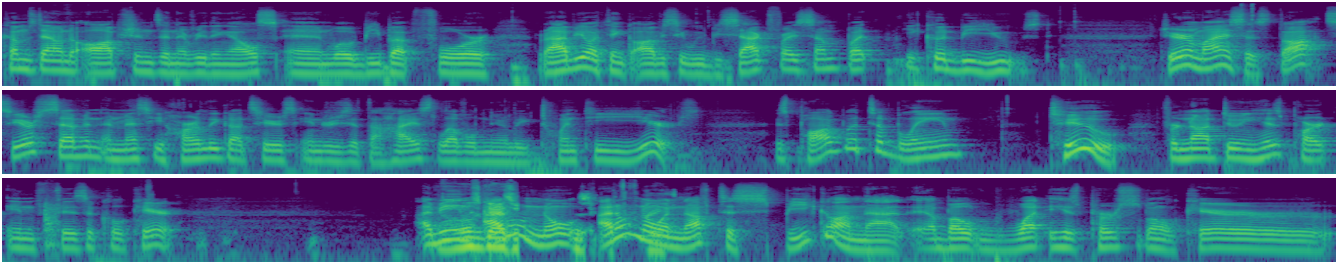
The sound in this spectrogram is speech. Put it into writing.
comes down to options and everything else and what would be. But for Rabiot, I think obviously we'd be sacrificed some, but he could be used. Jeremiah says thoughts. CR7 and Messi hardly got serious injuries at the highest level nearly 20 years. Is Pogba to blame too for not doing his part in physical care? I mean, those I don't know. I don't know enough to speak on that about what his personal care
